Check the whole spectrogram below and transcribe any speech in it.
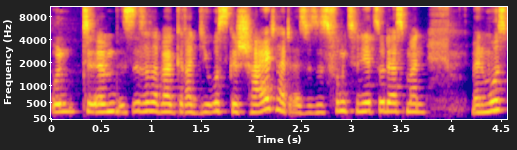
Und ähm, es ist aber grandios gescheitert. Also es funktioniert so, dass man, man muss,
